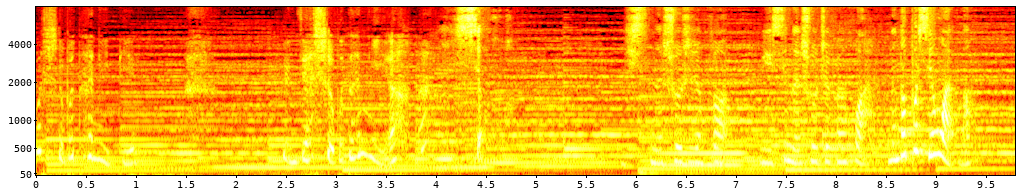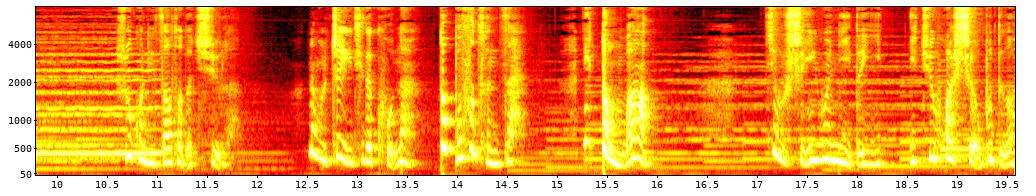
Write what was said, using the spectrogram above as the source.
我舍不得你爹，人家舍不得你啊！笑话。你现在说这番，你现在说这番话，难道不嫌晚吗？如果你早早的去了，那么这一切的苦难都不复存在，你懂吗？就是因为你的一一句话舍不得，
